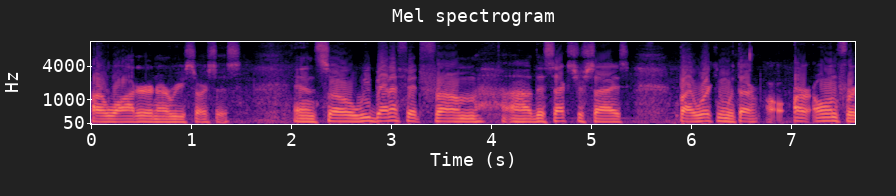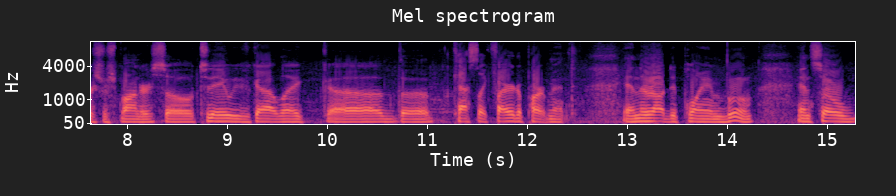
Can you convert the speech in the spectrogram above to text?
our water and our resources. And so we benefit from uh, this exercise by working with our, our own first responders. So today we've got like uh, the Cass Lake Fire Department and they're out deploying boom. And so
